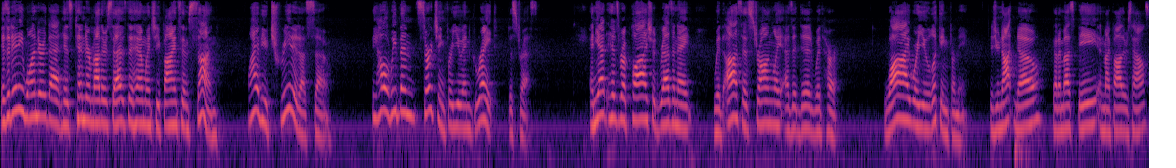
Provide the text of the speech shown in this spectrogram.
Is it any wonder that his tender mother says to him when she finds him, Son, why have you treated us so? Behold, we've been searching for you in great distress. And yet his reply should resonate with us as strongly as it did with her. Why were you looking for me? Did you not know that I must be in my Father's house?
